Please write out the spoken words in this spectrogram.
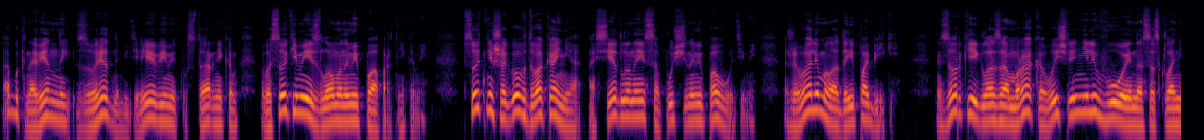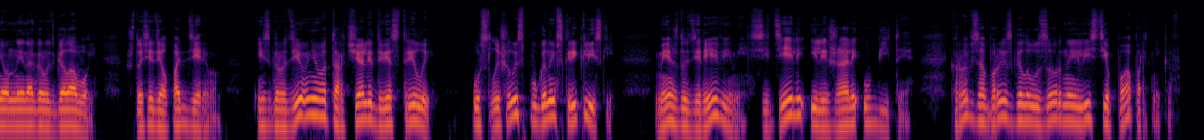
Обыкновенный, с заурядными деревьями, кустарником, высокими изломанными папоротниками. В сотни шагов два коня, оседланные с опущенными поводьями, жевали молодые побеги. Зоркие глаза мрака вычленили воина со склоненной на грудь головой, что сидел под деревом. Из груди у него торчали две стрелы услышал испуганный вскрик Лиски. Между деревьями сидели и лежали убитые. Кровь забрызгала узорные листья папоротников,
